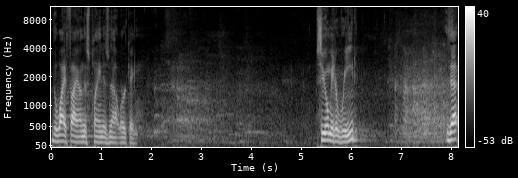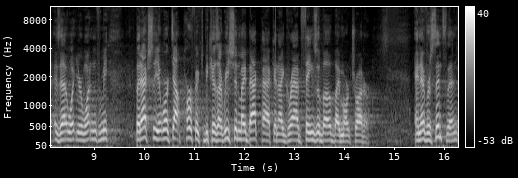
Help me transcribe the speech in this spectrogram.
the Wi Fi on this plane is not working. So you want me to read? Is that, is that what you're wanting from me? But actually, it worked out perfect because I reached in my backpack and I grabbed Things Above by Mark Trotter. And ever since then,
